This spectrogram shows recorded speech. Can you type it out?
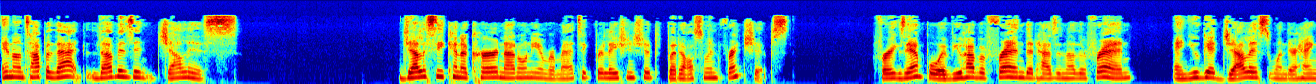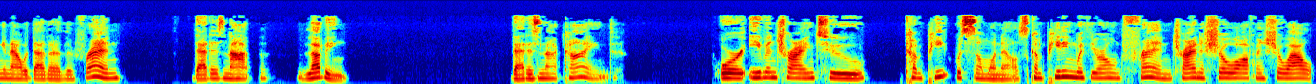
And on top of that, love isn't jealous. Jealousy can occur not only in romantic relationships, but also in friendships. For example, if you have a friend that has another friend and you get jealous when they're hanging out with that other friend, that is not loving. That is not kind. Or even trying to compete with someone else, competing with your own friend, trying to show off and show out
